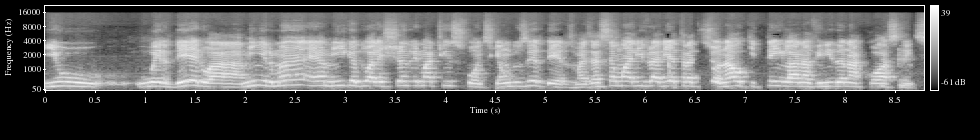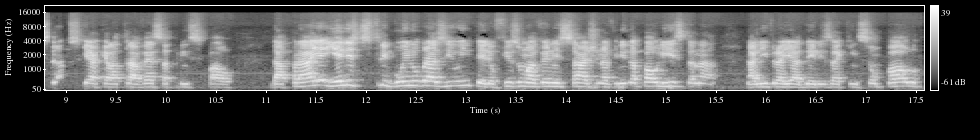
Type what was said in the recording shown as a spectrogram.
e o, o herdeiro, a minha irmã é amiga do Alexandre Martins Fontes, que é um dos herdeiros, mas essa é uma livraria tradicional que tem lá na Avenida na Costa, em Santos, que é aquela travessa principal da praia, e eles distribuem no Brasil inteiro. Eu fiz uma vernissagem na Avenida Paulista, na, na livraria deles aqui em São Paulo.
